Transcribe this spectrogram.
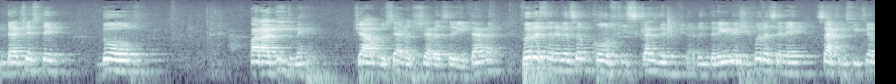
între aceste două paradigme, cea apuseană și cea răsăriteană, fără să ne lăsăm confiscați de niciuna dintre ele și fără să ne sacrificăm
